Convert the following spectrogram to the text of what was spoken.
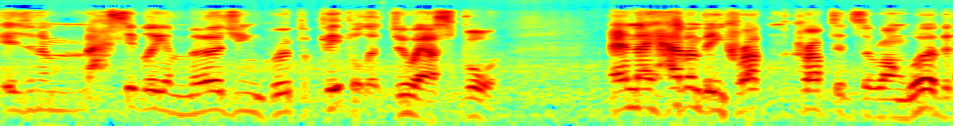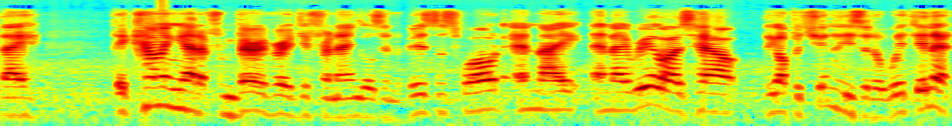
is a massively emerging group of people that do our sport, and they haven't been corrupt. Corrupted's the wrong word, but they they're coming at it from very very different angles in the business world, and they and they realise how the opportunities that are within it,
